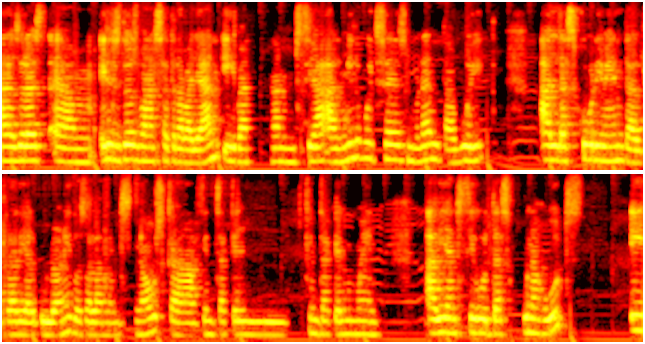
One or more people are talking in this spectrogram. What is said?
Aleshores, um, ells dos van estar treballant i van anunciar el 1898 el descobriment del radial poloni, dos elements nous que fins a aquell, fins a aquell moment havien sigut desconeguts i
